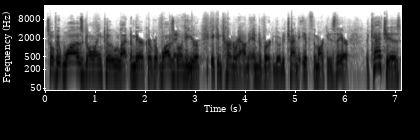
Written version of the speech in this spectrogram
So if it was going to Latin America, if it was going to Europe, it can turn around and divert and go to China if the market is there. The catch is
